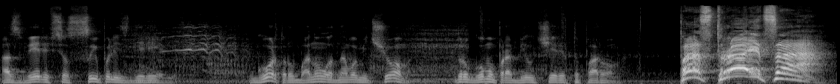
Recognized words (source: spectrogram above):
а звери все сыпались с деревьев. Горд рубанул одного мечом, другому пробил череп топором. «Построиться!» —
